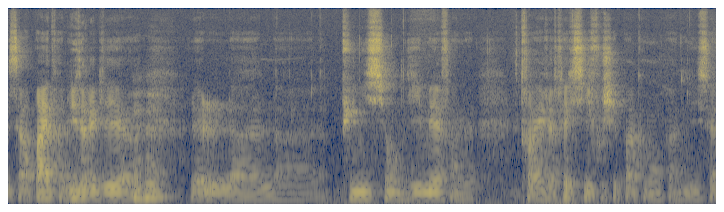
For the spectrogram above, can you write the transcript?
ça va pas être à lui de régler euh, mhm. la, punition, guillemets, enfin, le, travail réflexif, ou je sais pas comment on peut amener ça.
